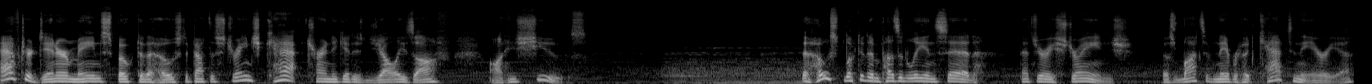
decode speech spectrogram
After dinner, Maine spoke to the host about the strange cat trying to get his jollies off on his shoes. The host looked at him puzzledly and said, That's very strange. There's lots of neighborhood cats in the area,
